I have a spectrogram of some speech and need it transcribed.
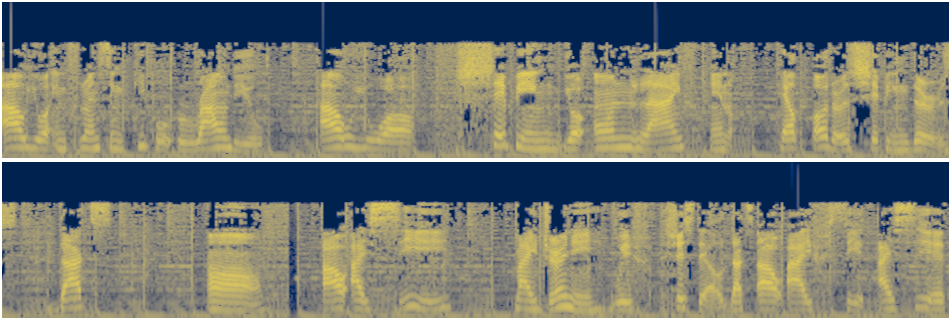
how you are influencing people around you, how you are shaping your own life and help others shaping theirs. That's uh, how I see my journey with Shestel. That's how I see it. I see it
